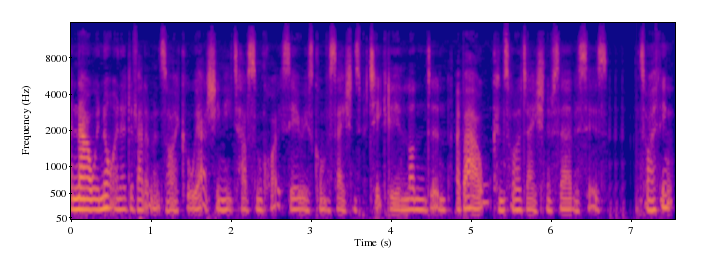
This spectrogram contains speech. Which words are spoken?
And now we're not in a development cycle. We actually need to have some quite serious conversations, particularly in London, about consolidation of services. So I think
